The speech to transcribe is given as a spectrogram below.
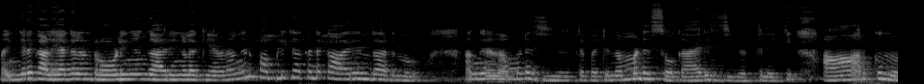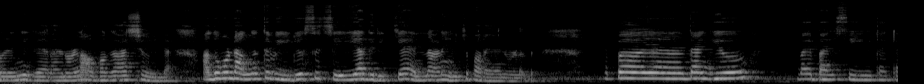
ഭയങ്കര കളിയാക്കലും ട്രോളിങ്ങും കാര്യങ്ങളൊക്കെയാണ്. അങ്ങനെ പബ്ലിക്കാക്കേണ്ട കാര്യം എന്തായിരുന്നു? അങ്ങനെ നമ്മുടെ ജീവിതത്തെ പറ്റി നമ്മുടെ സ്വകാര്യ ജീവിതത്തിലേക്ക് ആർക്കും നുഴഞ്ഞു കയറാനുള്ള അവകാശമില്ല അതുകൊണ്ട് അങ്ങനത്തെ വീഡിയോസ് ചെയ്യാതിരിക്കുക എന്നാണ് എനിക്ക് പറയാനുള്ളത്. അപ്പോൾ thank you bye bye see you ടാറ്റ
